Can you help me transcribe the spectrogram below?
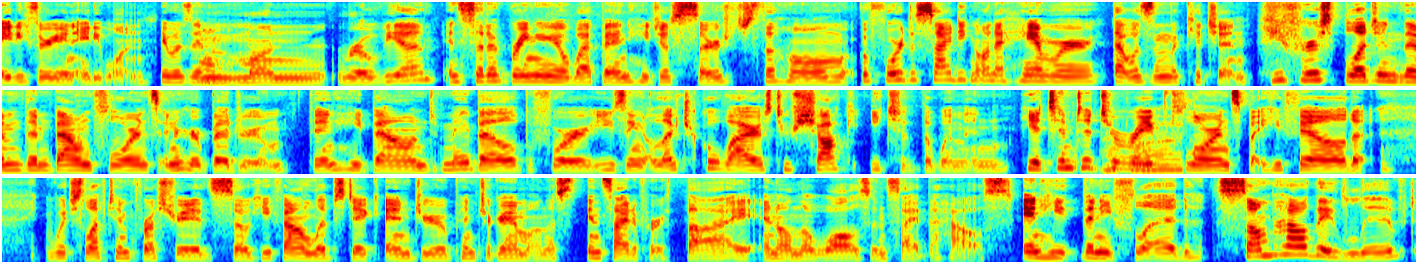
83 and 81. It was in. Monrovia. Instead of bringing a weapon, he just searched the home before deciding on a hammer that was in the kitchen. He first bludgeoned them, then bound Florence in her bedroom. Then he bound Maybelle before using electrical wires to shock each of the women. He attempted to My rape God. Florence, but he failed which left him frustrated. So he found lipstick and drew a pentagram on the inside of her thigh and on the walls inside the house. And he then he fled. Somehow they lived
